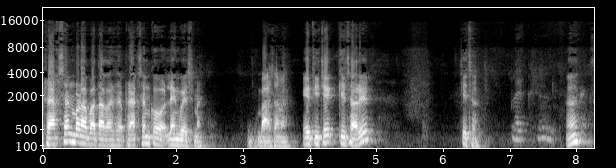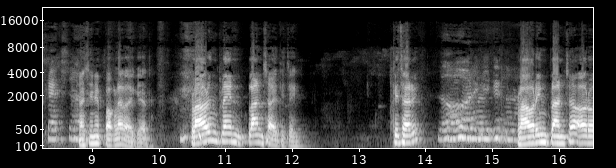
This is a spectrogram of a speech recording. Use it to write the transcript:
फ्रेक्सनबाट बताएको छ फ्रेक्सनको ल्याङ्ग्वेजमा भाषामा। यति चाहिँ के छ अरे? के छ? साँच्चै नै पक्ला भयो क्या त। फ्लावरिङ प्लान्ट प्लान्ट छ यति चाहिँ। के छ अरे? फ्लावरिङ प्लान्ट छ अरू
